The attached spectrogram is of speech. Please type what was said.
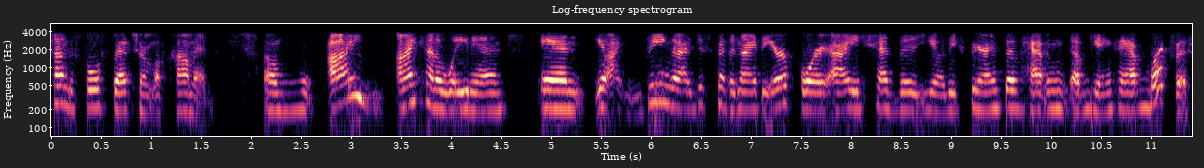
kind of the full spectrum of comments. Um, I I kind of weighed in, and you know, I, being that I just spent the night at the airport, I had the you know the experience of having of getting to have breakfast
